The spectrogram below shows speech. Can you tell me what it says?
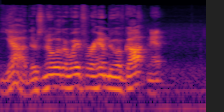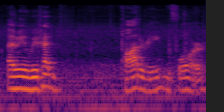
Yeah, there's no other way for him to have gotten it. I mean, we've had pottery before.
